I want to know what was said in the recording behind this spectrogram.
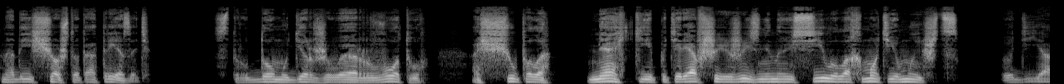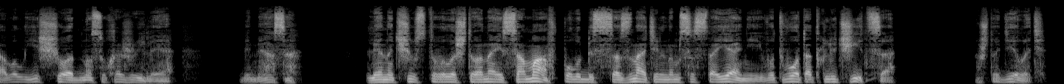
надо еще что-то отрезать. С трудом удерживая рвоту, ощупала мягкие, потерявшие жизненную силу лохмотья мышц. О, дьявол, еще одно сухожилие. Или мясо. Лена чувствовала, что она и сама в полубессознательном состоянии, вот-вот отключится. Но что делать?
